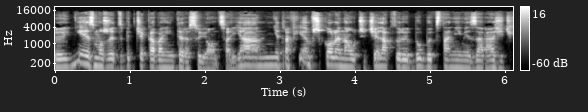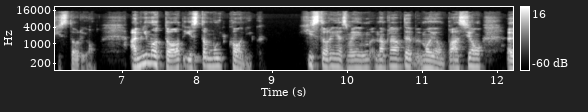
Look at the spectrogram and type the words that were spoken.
y, nie jest może zbyt ciekawa i interesująca. Ja nie trafiłem w szkole nauczyciela, który byłby w stanie mnie zarazić historią, a mimo to jest to mój konik. Historia jest moim, naprawdę moją pasją. E,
